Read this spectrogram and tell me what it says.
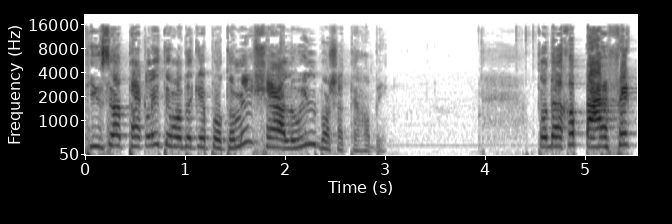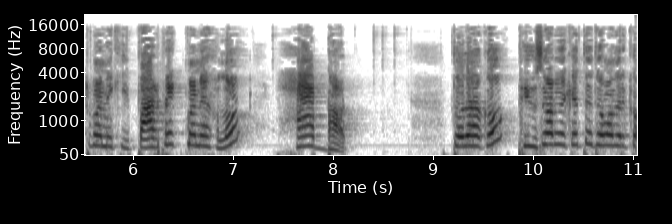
ফিউচার থাকলেই তোমাদেরকে প্রথমে শ্যাল উইল বসাতে হবে। তো দেখো পারফেক্ট মানে কি? পারফেক্ট মানে হলো হ্যাভ ভার্ব তো দেখো ফিউচারের ক্ষেত্রে তোমাদেরকে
